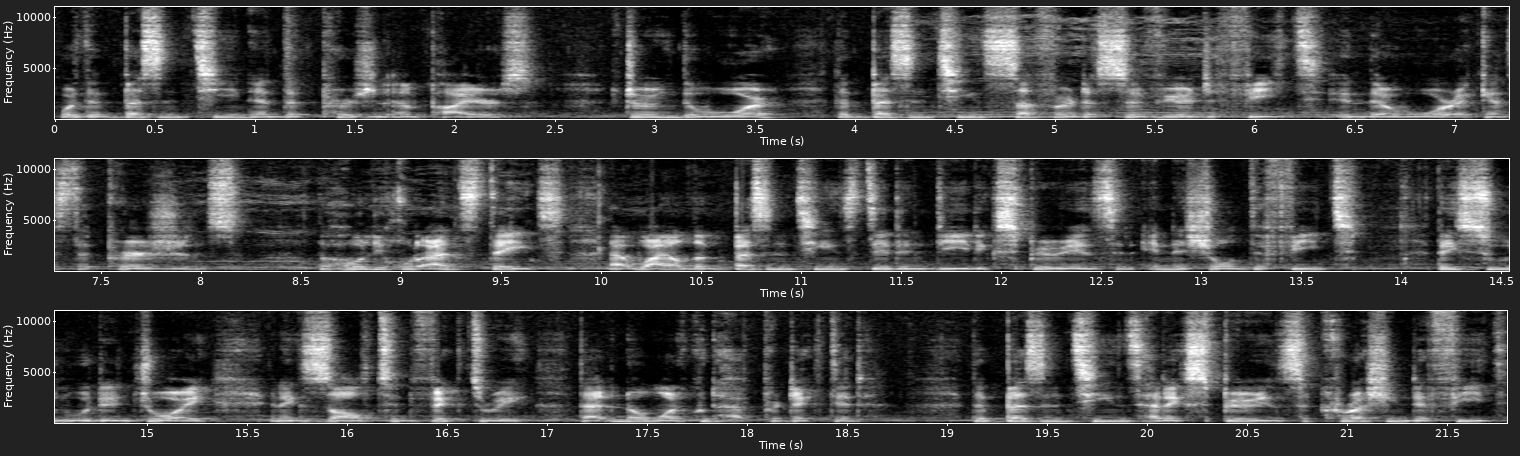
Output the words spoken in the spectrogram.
were the Byzantine and the Persian empires. During the war, the Byzantines suffered a severe defeat in their war against the Persians. The Holy Quran states that while the Byzantines did indeed experience an initial defeat, they soon would enjoy an exalted victory that no one could have predicted. The Byzantines had experienced a crushing defeat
